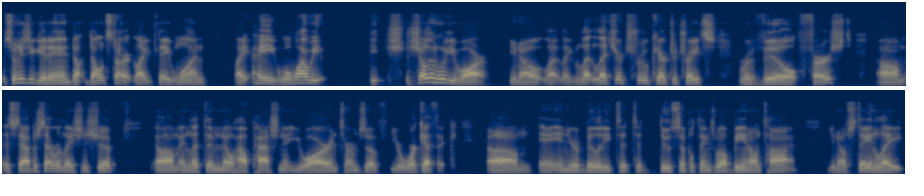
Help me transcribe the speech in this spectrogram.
as soon as you get in, don't don't start like day one, like, hey, well, why we show them who you are, you know, let like let let your true character traits reveal first, um, establish that relationship, um, and let them know how passionate you are in terms of your work ethic, um, and, and your ability to to do simple things well, being on time you know, staying late,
